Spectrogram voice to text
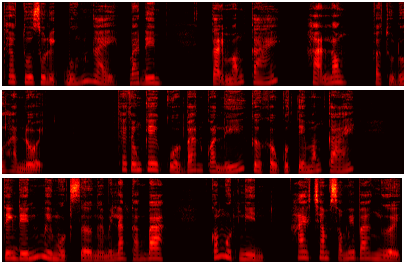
theo tour du lịch 4 ngày 3 đêm tại Móng Cái, Hạ Long và thủ đô Hà Nội. Theo thống kê của Ban Quản lý Cửa khẩu quốc tế Móng Cái, tính đến 11 giờ ngày 15 tháng 3, có 1.263 người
